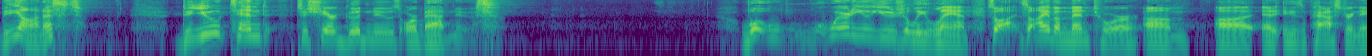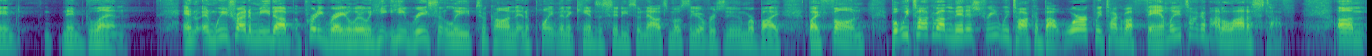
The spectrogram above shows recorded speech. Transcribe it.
be honest. Do you tend to share good news or bad news? Where do you usually land? So, so I have a mentor, um, uh, and he's a pastor named, named Glenn. And, and we try to meet up pretty regularly. He, he recently took on an appointment in Kansas City, so now it's mostly over Zoom or by, by phone. But we talk about ministry, we talk about work, we talk about family, we talk about a lot of stuff. Um,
